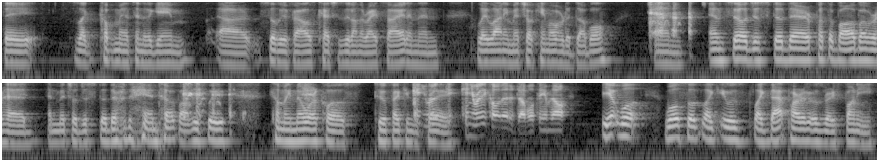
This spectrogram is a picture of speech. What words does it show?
they it was like a couple minutes into the game. Uh, Sylvia Fowles catches it on the right side, and then Leilani Mitchell came over to double, and and Sil just stood there, put the ball above her head, and Mitchell just stood there with her hand up, obviously coming nowhere close to affecting the Can play. really, can you really call that a double team though? Yeah, well, well, so like it was like that part of it was very funny,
